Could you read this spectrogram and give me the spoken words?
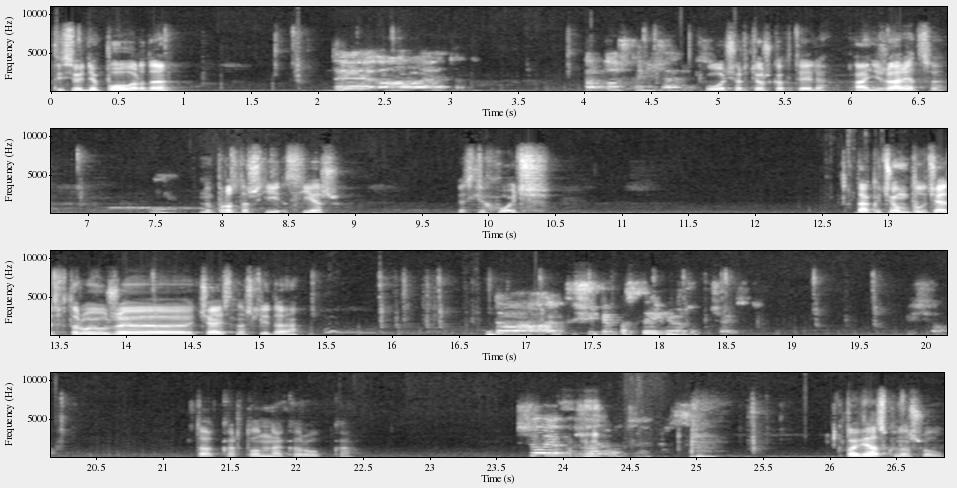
Ты сегодня повар, да? Ты, а, этот, картошка не жарится. О, чертеж коктейля. А, не жарится? Нет. Ну просто съешь. Если хочешь. Так, а чем получается, вторую уже часть нашли, да? Да, отыщите последнюю запчасть. И все. Так, картонная коробка. Все, я пожарила. Повязку нашел.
